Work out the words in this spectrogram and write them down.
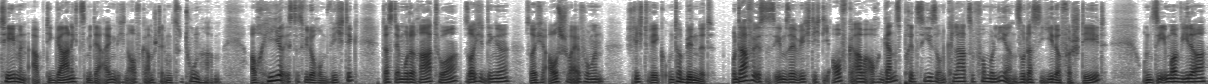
Themen ab, die gar nichts mit der eigentlichen Aufgabenstellung zu tun haben. Auch hier ist es wiederum wichtig, dass der Moderator solche Dinge, solche Ausschweifungen schlichtweg unterbindet. Und dafür ist es eben sehr wichtig, die Aufgabe auch ganz präzise und klar zu formulieren, so dass sie jeder versteht und sie immer wieder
